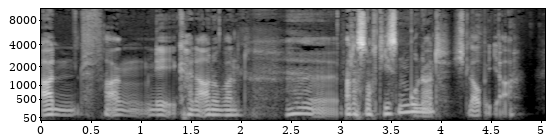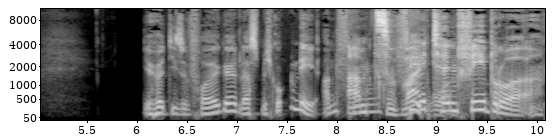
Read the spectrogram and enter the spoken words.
Anfang, nee, keine Ahnung wann. Äh, War das noch diesen Monat? Ich glaube ja. Ihr hört diese Folge, lasst mich gucken. Nee, Anfang Am 2. Februar. Februar.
